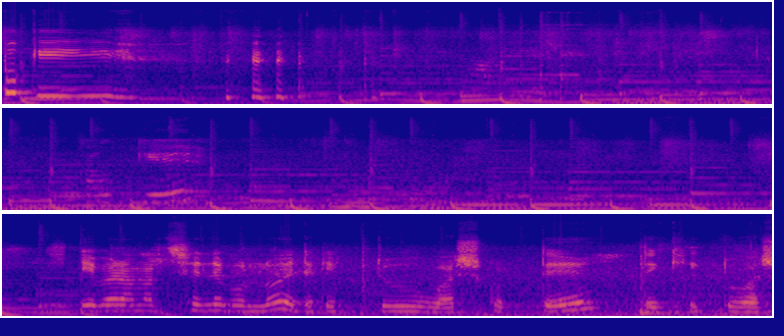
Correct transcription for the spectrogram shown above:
পুকি। এবার আমার ছেলে বলল এটাকে একটু ওয়াশ করতে দেখি একটু ওয়াশ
